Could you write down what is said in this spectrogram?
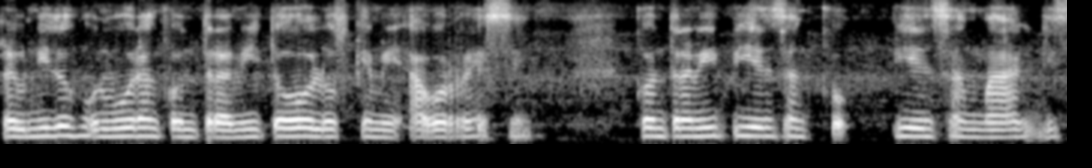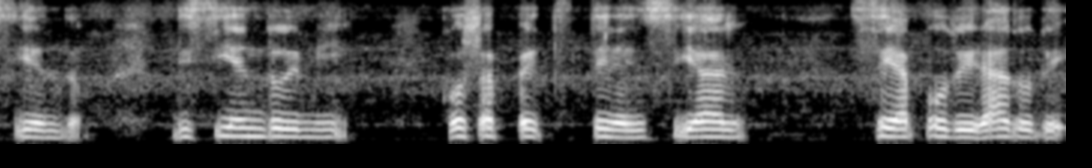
reunidos murmuran contra mí todos los que me aborrecen, contra mí piensan, piensan mal, diciendo, diciendo de mí, cosa pestilencial se ha apoderado de,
